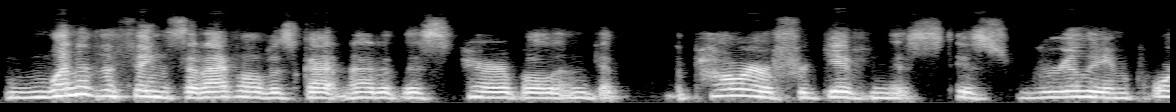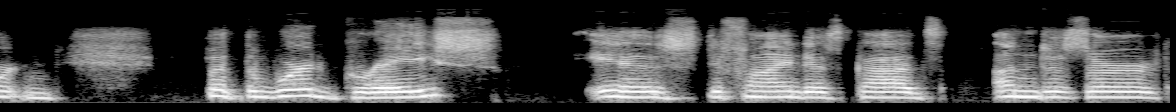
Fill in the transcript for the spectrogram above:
One of the things that I've always gotten out of this parable, and the, the power of forgiveness is really important, but the word grace is defined as God's undeserved,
